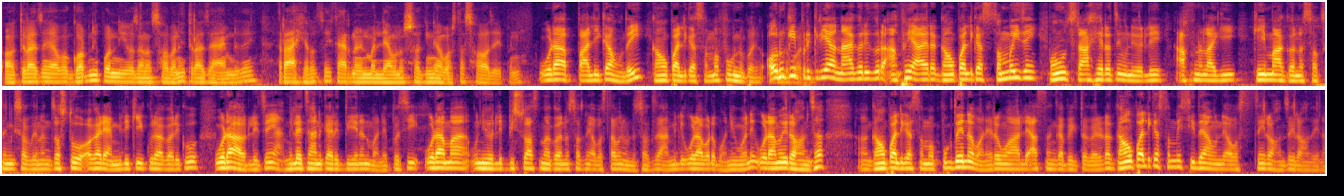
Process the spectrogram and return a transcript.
त्यसलाई चाहिँ अब गर्नुपर्ने योजना छ भने त्यसलाई चाहिँ हामीले चाहिँ राखेर चाहिँ कार्यान्वयनमा ल्याउन सकिने अवस्था छ अझै पनि। वडापालिका हुँदै गाउँपालिकासम्म पुग्नु पर्यो। अरू केही प्रक्रिया नागरिकहरू आफै आएर गाउँपालिकासम्मै चाहिँ पहुँच राखेर चाहिँ उनीहरूले आफ्नो लागि केही माग गर्न सक्छन् कि सक्दैनन् जस्तो अगाडि हामीले केही कुरा गरेको ओडाहरूले चाहिँ हामीलाई जानकारी दिएनन् भनेपछि ओडामा उनीहरूले विश्वास नगर्न सक्ने अवस्था पनि हुनसक्छ। हामीले ओडाबाट भन्यौँ भने ओडामै रहन्छ। गाउँपालिकासम्म पुग्दैन भनेर उहाँहरूले आशंका व्यक्त गरेर गाउँपालिकासम्मै सिधा आउने अवस्था चाहिँ रहन्छ रहँदैन।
